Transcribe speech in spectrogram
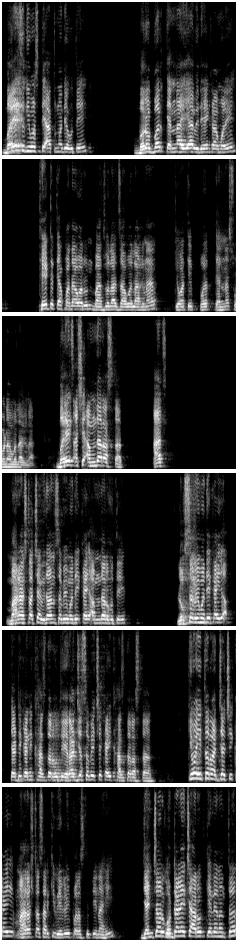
बरेच दिवस ते आतमध्ये होते. बरोबर त्यांना या विधेयकामुळे थेट त्या पदावरून बाजूला जावं लागणार किंवा ते पद त्यांना सोडावं लागणार. बरेच असे आमदार असतात. आज महाराष्ट्राच्या विधानसभेमध्ये काही आमदार होते. लोकसभेमध्ये काही त्या ठिकाणी खासदार होते राज्यसभेचे काही खासदार असतात किंवा इतर राज्याची काही महाराष्ट्रासारखी वेगळी परिस्थिती नाही ज्यांच्यावर घोटाळ्याचे आरोप केल्यानंतर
